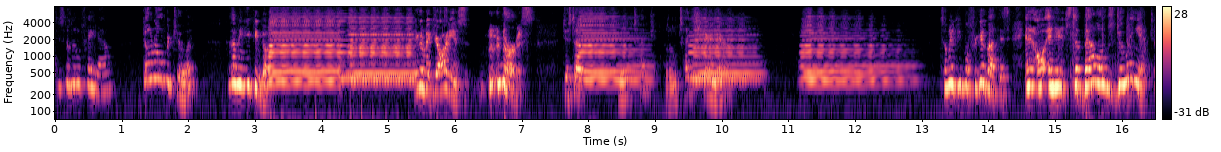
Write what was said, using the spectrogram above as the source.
Just a little fade out. Don't overdo it. Because, I mean, you can go. You're going to make your audience nervous. Just a little touch, a little touch here and there. So many people forget about this. And, it all, and it's the bellows doing it.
